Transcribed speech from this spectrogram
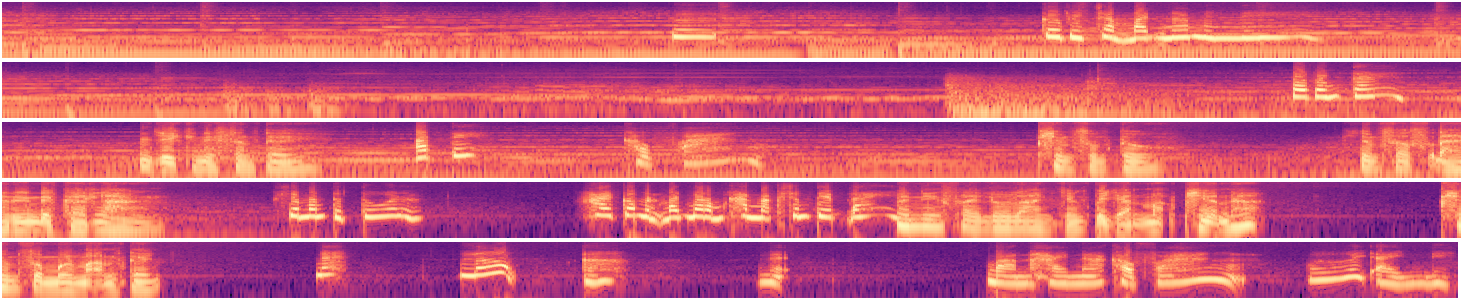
គឺគឺវាចាំបាច់ណាស់មីនី ទៅវិញទៅនិយាយគ្នាសិនទៅអត់ទេខៅហ្វាងខ្ញុំសុំទោសខ្ញុំសោកស្ដាយរឿងដែលកើតឡើងខ្ញុំមិនទទួលហើយក៏មិនបាច់មករំខានមកខ្ញុំទៀតដែរហើយនាងស្រីលោឡាអញ្ចឹងប្រយ័ត្នម៉ាក់ភ្ញាក់ណាខ្ញុំសុំមើលម៉ាក់បន្តិចលោកអើណែបានហើយណាខៅហ្វាងអើយឯងនេះ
